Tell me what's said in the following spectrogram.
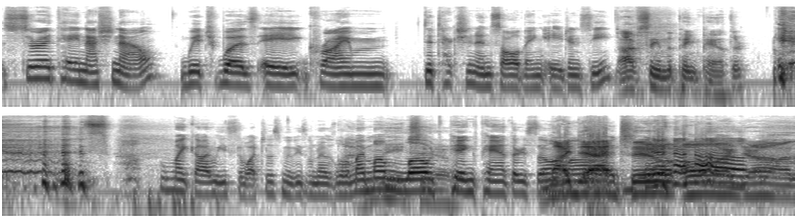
Sûreté Nationale, which was a crime detection and solving agency. I've seen the Pink Panther. oh my god, we used to watch those movies when I was little. My mom Me loved too. Pink Panther so My much. My dad too. Oh my god.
